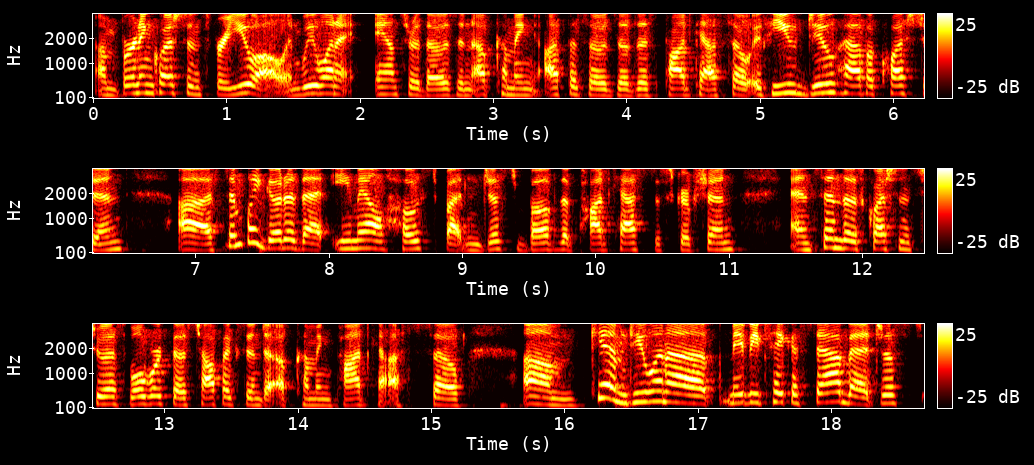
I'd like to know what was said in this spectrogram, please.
um, burning questions for you all. And we want to answer those in upcoming episodes of this podcast. So if you do have a question, uh, simply go to that email host button just above the podcast description and send those questions to us. We'll work those topics into upcoming podcasts. So, um, Kim, do you want to maybe take a stab at just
